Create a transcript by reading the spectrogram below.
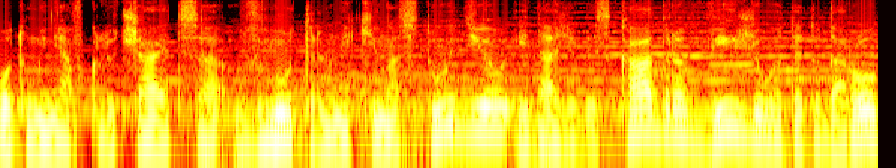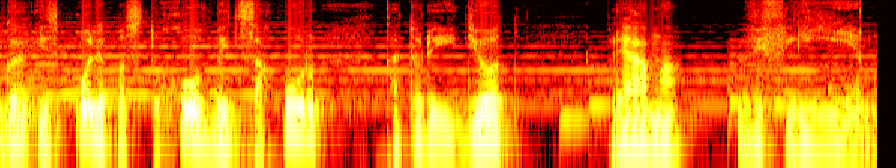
Вот у меня включается внутренний киностудио, и даже без кадров вижу вот эту дорогу из поля пастухов Бейт-Сахур, который идет прямо в Вифлеем.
